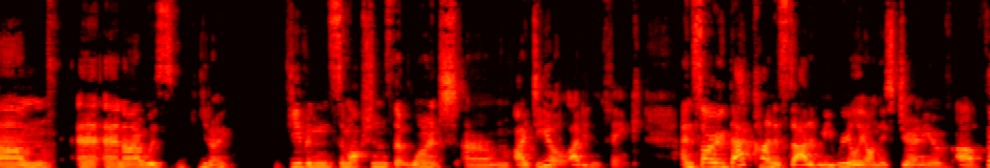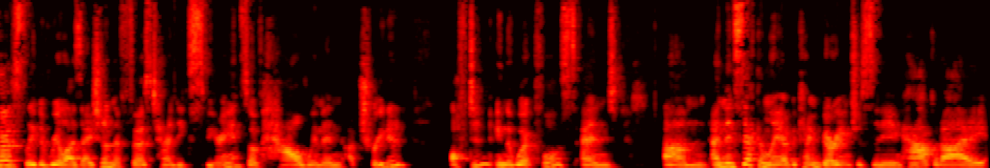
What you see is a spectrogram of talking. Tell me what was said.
Um, and, and, I was, you know, given some options that weren't um, ideal, I didn't think. And so that kind of started me really on this journey of, uh, firstly, the realization, the firsthand experience of how women are treated often in the workforce and um, and then secondly, I became very interested in how could I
